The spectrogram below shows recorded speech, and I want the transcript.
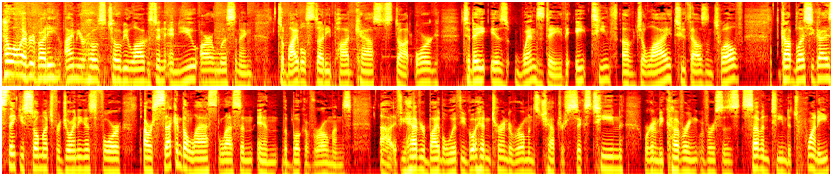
Hello, everybody. I'm your host, Toby Logsden, and you are listening to BibleStudyPodcasts.org. Today is Wednesday, the 18th of July, 2012. God bless you guys. Thank you so much for joining us for our second to last lesson in the book of Romans. Uh, if you have your Bible with you, go ahead and turn to Romans chapter 16. We're going to be covering verses 17 to 20.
